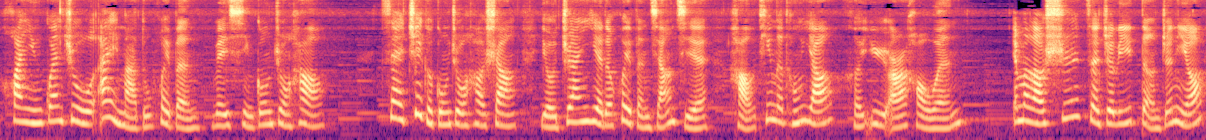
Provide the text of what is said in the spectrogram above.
欢迎关注“爱马读绘本”微信公众号。在这个公众号上有专业的绘本讲解、好听的童谣和育儿好文。Emma 老师在这里等着你哦。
